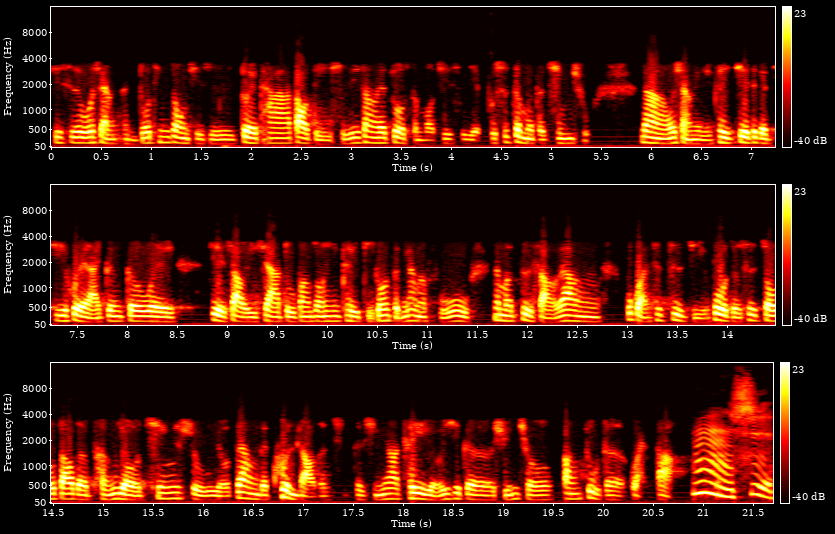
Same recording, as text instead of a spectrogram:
其实我想很多听众其实对他到底实际上在做什么，其实也不是这么的清楚。那我想也可以借这个机会来跟各位。介绍一下毒防中心可以提供怎么样的服务，那么至少让不管是自己或者是周遭的朋友亲属有这样的困扰的的情况，可以有一些个寻求帮助的管道。嗯，是。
